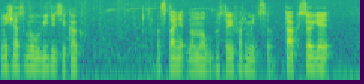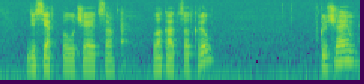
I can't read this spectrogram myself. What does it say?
И сейчас вы увидите, как станет намного быстрее фармиться. Так, все, я десерт, получается, локацию открыл. Включаем.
